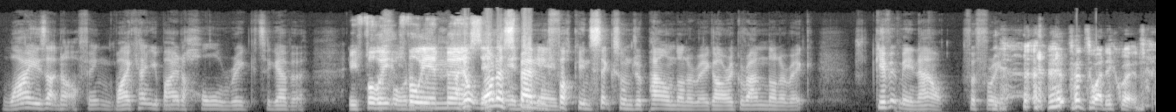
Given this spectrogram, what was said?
why is that not a thing? Why can't you buy the whole rig together? be fully affordably? fully immersed I don't want to spend fucking six hundred pound on a rig or a grand on a rig. Give it me now for free. for 20 quid.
